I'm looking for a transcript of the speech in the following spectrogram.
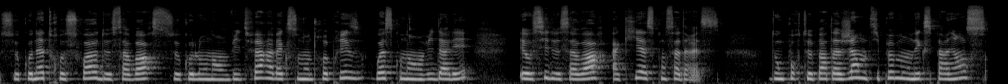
se connaître soi, de savoir ce que l'on a envie de faire avec son entreprise, où est-ce qu'on a envie d'aller, et aussi de savoir à qui est-ce qu'on s'adresse. Donc pour te partager un petit peu mon expérience,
